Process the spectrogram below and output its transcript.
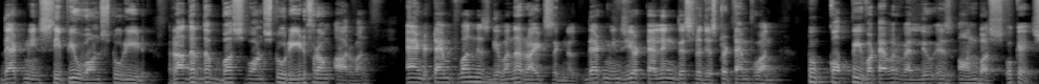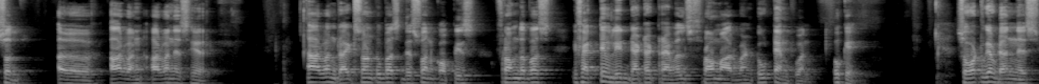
That means CPU wants to read. Rather the bus wants to read from R1 and temp1 is given a write signal. That means you're telling this register temp1 to copy whatever value is on bus. Okay, so uh, R1, R1 is here. R1 writes on to bus, this one copies from the bus. Effectively, data travels from R1 to temp1. Okay, so what we have done is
